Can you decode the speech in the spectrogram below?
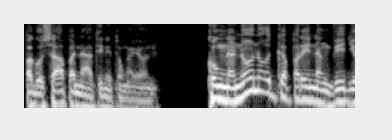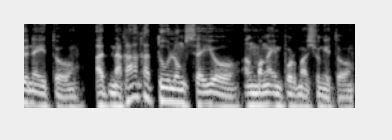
Pag-usapan natin ito ngayon. Kung nanonood ka pa rin ng video na ito at nakakatulong sa iyo ang mga impormasyong ito,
